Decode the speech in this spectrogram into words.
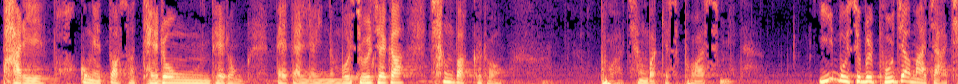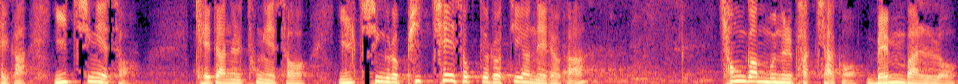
발이 폭공에 떠서 대롱대롱 매달려 있는 모습을 제가 창밖으로 창밖에서 보았습니다. 이 모습을 보자마자 제가 2층에서 계단을 통해서 1층으로 빛의 속도로 뛰어내려가 현관문을 박차고 맨발로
